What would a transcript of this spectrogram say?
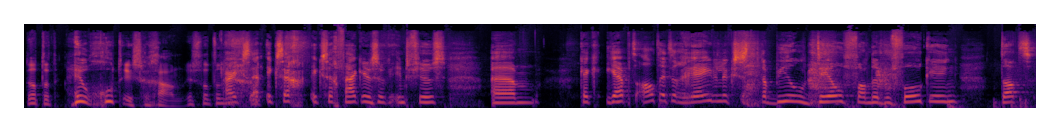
dat het heel goed is gegaan. Is dat een... Maar ik zeg, ik zeg, ik zeg vaak in zulke interviews. ehm, kijk, je hebt altijd een redelijk stabiel deel van de bevolking dat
